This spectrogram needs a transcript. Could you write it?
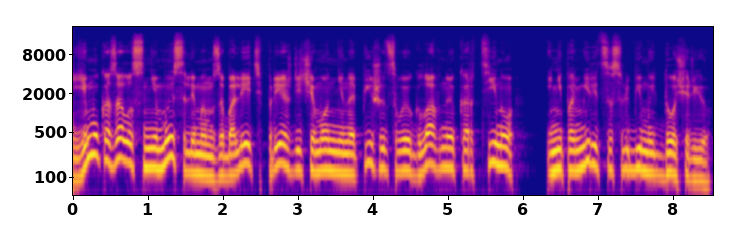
Ему казалось немыслимым заболеть, прежде чем он не напишет свою главную картину и не помирится с любимой дочерью.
